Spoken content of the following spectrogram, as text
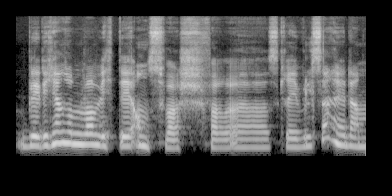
blir det ikke en sånn vanvittig ansvarsfraskrivelse i den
